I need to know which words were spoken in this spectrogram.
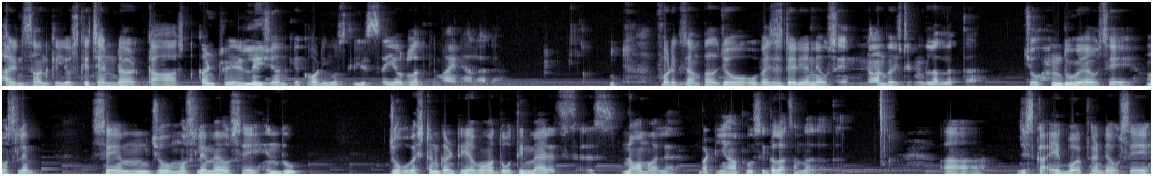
हर इंसान के लिए उसके जेंडर कास्ट कंट्री रिलीजन के अकॉर्डिंग उसके लिए सही और गलत के मायने अलग है। फॉर एग्ज़ाम्पल जो वेजिटेरियन है, उसे नॉन वेजिटेरियन गलत लगता है। जो हिंदू है, उसे मुस्लिम। सेम जो मुस्लिम है, उसे हिंदू। जो वेस्टर्न कंट्री है, वहाँ दो तीन मैरिज नॉर्मल है बट यहाँ पे उसे गलत समझा जाता है। जिसका एक बॉयफ्रेंड है, उसे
